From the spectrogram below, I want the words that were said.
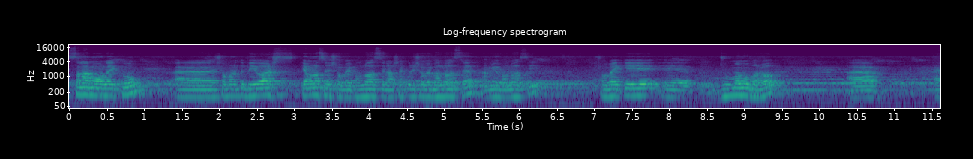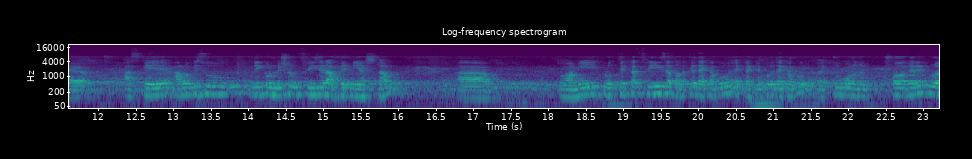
আসসালামু আলাইকুম। সম্মানিত ভিউয়ার্স কেমন আছেন সবাই? ভালো আছেন? আশা করি সবাই ভালো আছেন। আমিও ভালো আছি। সবাইকে জুম্মা মোবারক। আজকে আরও কিছু রিকন্ডিশন ফ্রিজের আপডেট নিয়ে আসলাম। তো আমি প্রত্যেকটা ফ্রিজ আপনাদেরকে দেখাবো, একটা একটা করে দেখাবো। একটু মনোযোগ সহকারে পুরো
